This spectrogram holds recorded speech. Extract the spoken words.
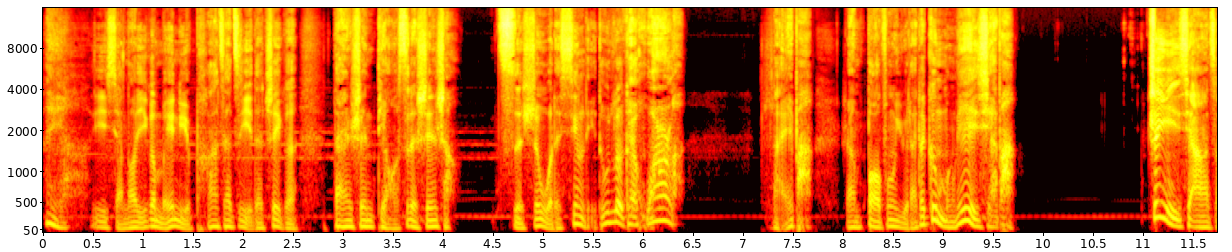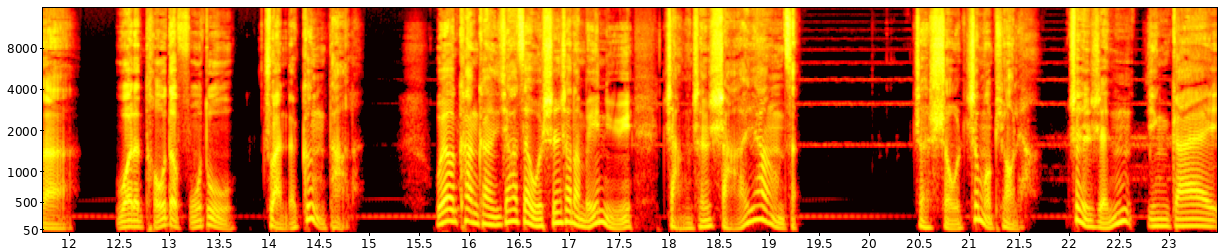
哎呀，一想到一个美女趴在自己的这个单身屌丝的身上，此时我的心里都乐开花了。来吧，让暴风雨来的更猛烈一些吧。这一下子，我的头的幅度转得更大了。我要看看压在我身上的美女长成啥样子。这手这么漂亮，这人应该……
